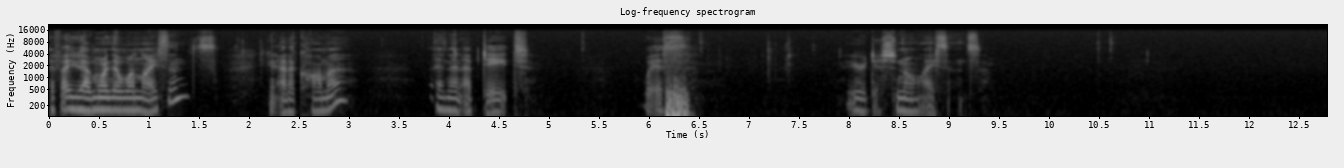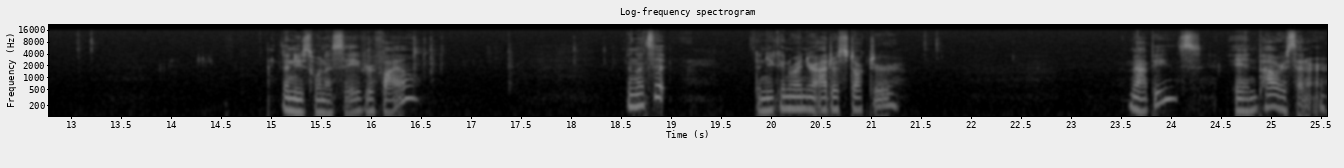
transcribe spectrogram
If you have more than one license, you can add a comma and then update with your additional license. Then you just want to save your file. And that's it. Then you can run your address doctor mappings in PowerCenter.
